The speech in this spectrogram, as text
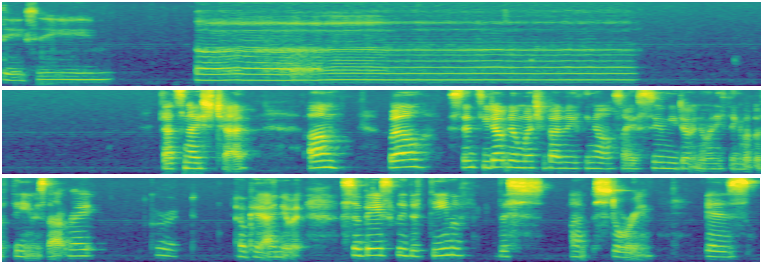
They seem. Uh. That's nice, Chad. Um, well, since you don't know much about anything else, I assume you don't know anything about the theme. Is that right? Correct. Okay, I knew it. So basically, the theme of this um, story is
